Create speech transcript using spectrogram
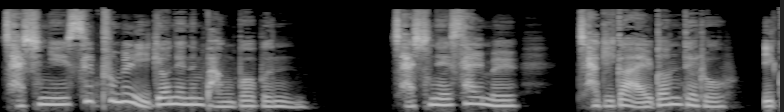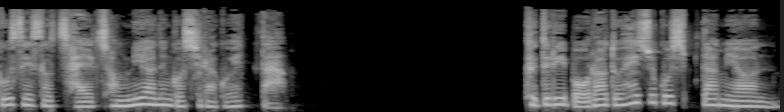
자신이 슬픔을 이겨내는 방법은 자신의 삶을 자기가 알던 대로 이곳에서 잘 정리하는 것이라고 했다. 그들이 뭐라도 해주고 싶다면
